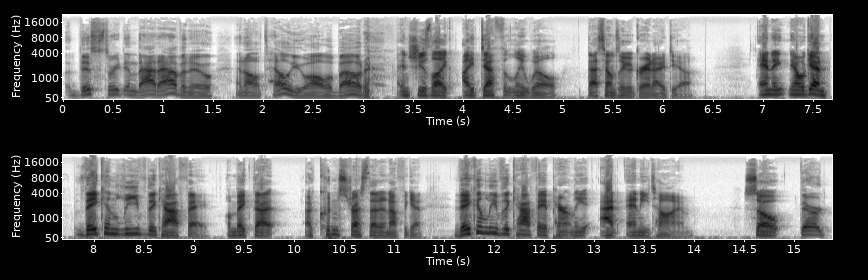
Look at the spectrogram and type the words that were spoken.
this street and that avenue, and I'll tell you all about it." And she's like, "I definitely will. That sounds like a great idea." And uh, now again, they can leave the cafe. I'll make that. I couldn't stress that enough again. They can leave the cafe apparently at any time. So They're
